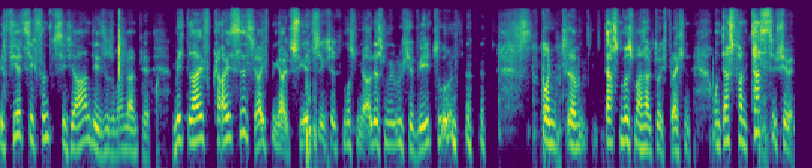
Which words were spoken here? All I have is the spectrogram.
mit 40, 50 Jahren diese sogenannte Midlife Crisis. Ja, ich bin ja jetzt 40, jetzt muss mir alles Mögliche wehtun. Und ähm, das muss man halt durchbrechen. Und das Fantastische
